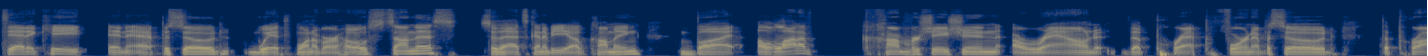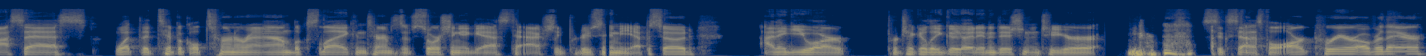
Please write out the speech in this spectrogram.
dedicate an episode with one of our hosts on this. So that's going to be upcoming. But a lot of conversation around the prep for an episode, the process, what the typical turnaround looks like in terms of sourcing a guest to actually producing the episode. I think you are particularly good in addition to your successful art career over there.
